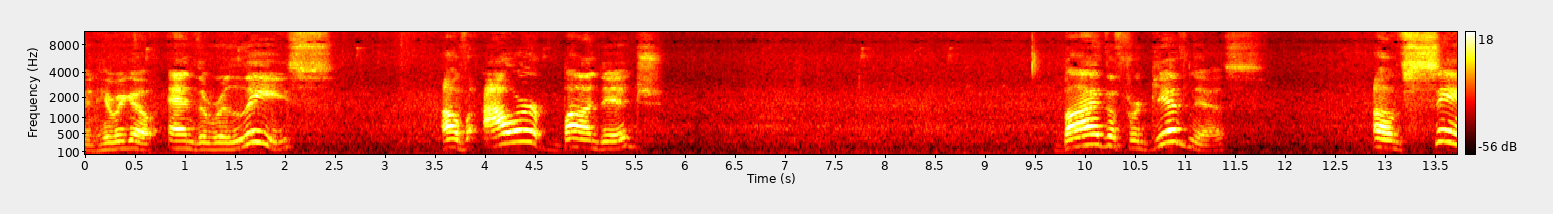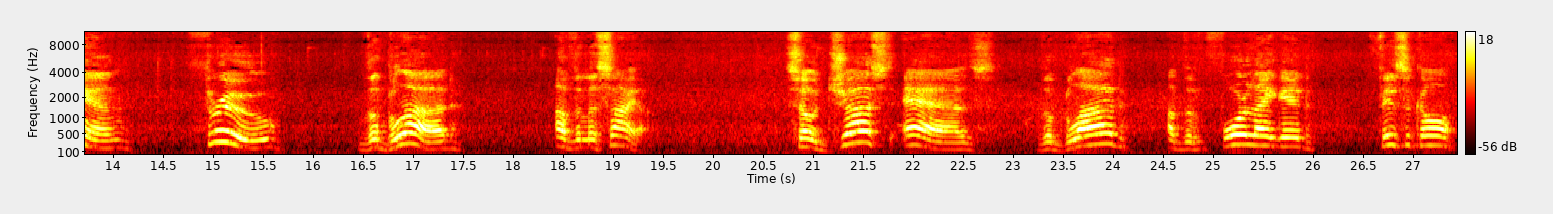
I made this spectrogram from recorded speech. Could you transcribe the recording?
And here we go. And the release of our bondage by the forgiveness of sin through the blood of the Messiah. So just as the blood of the four legged physical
